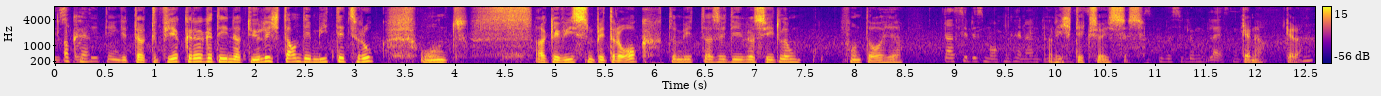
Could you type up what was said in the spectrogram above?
das okay. die Dinge. Dafür kriegen die natürlich dann die Miete zurück und einen gewissen Betrag, damit dass ich die Übersiedlung von daher. Dass sie das machen können. Richtig, so ist es. Übersiedlung leisten können. Genau, genau. Mhm.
